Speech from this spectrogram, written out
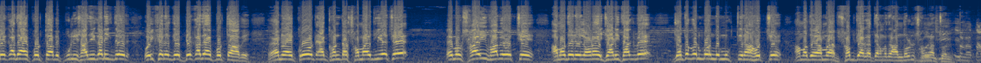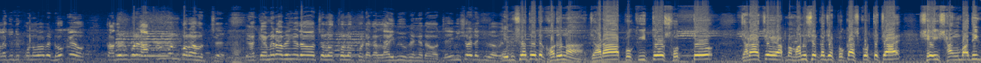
বেকাদায় পড়তে হবে, পুলিশ আধিকারিকদের ওইখানে গিয়ে বেকাদায় পড়তে হবে। কেন কোর্ট এক ঘণ্টা সময় দিয়েছে এবং স্বাভাবিকভাবে হচ্ছে আমাদের এই লড়াই জারি থাকবে। যতক্ষণ পর্যন্ত মুক্তি না হচ্ছে আমাদের আমরা সব জায়গাতে আমাদের আন্দোলন সংগ্রাম চলবে। তারা যদি কোনোভাবে ঢোকেও তাদের উপরে আক্রমণ করা হচ্ছে। ক্যামেরা ভেঙে দেওয়া হচ্ছে লক্ষ লক্ষ টাকা লাইভিউ ভেঙে দেওয়া হচ্ছে। এই বিষয়টা কীভাবে? এই বিষয়ে তো এটা ঘটনা। যারা প্রকৃত সত্য যারা হচ্ছে আপনার মানুষের কাছে প্রকাশ করতে চায় সেই সাংবাদিক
